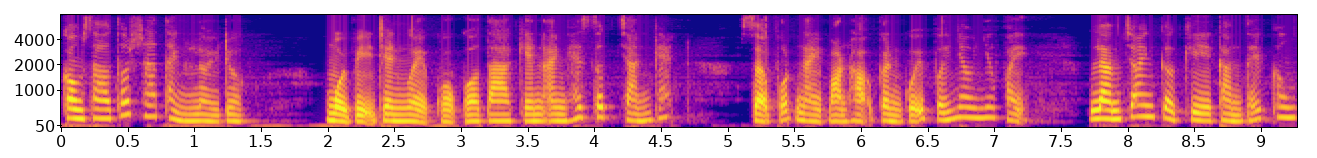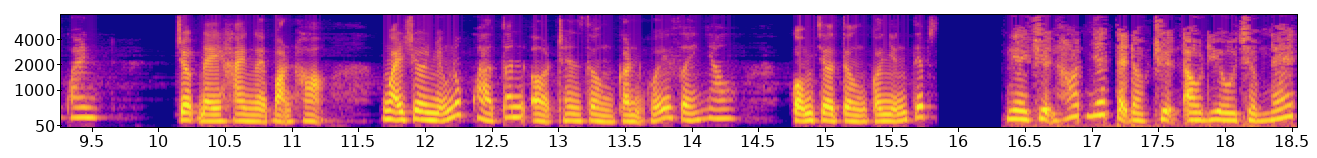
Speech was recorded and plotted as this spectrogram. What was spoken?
không sao thốt ra thành lời được. Mùi vị trên người của cô ta khiến anh hết sức chán ghét. Giờ phút này bọn họ cần quỹ với nhau như vậy, làm cho anh cực kỳ cảm thấy không quen. Trước đây hai người bọn họ Ngoại trừ những lúc khỏa thân ở trên giường cần quỹ với nhau, cũng chưa từng có những tiếp Nghe chuyện hot nhất tại đọc truyện audio.net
